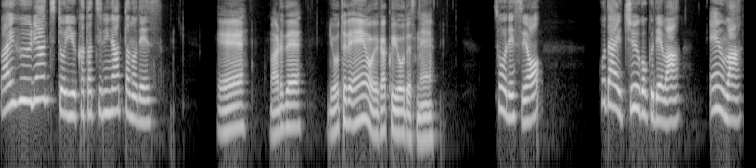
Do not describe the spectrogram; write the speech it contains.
倍風リャンチという形になったのです。へえ、まるで両手で円を描くようですね。そうですよ。古代中国では、円は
